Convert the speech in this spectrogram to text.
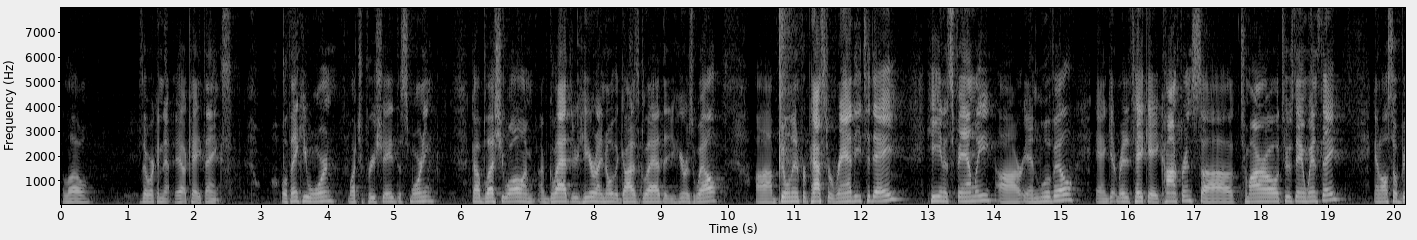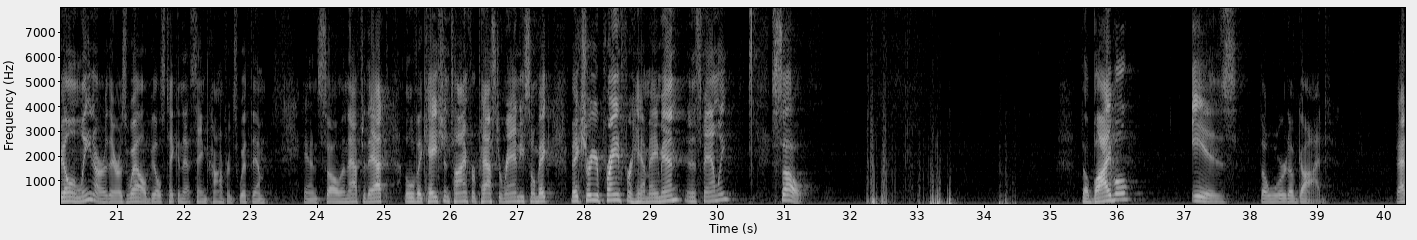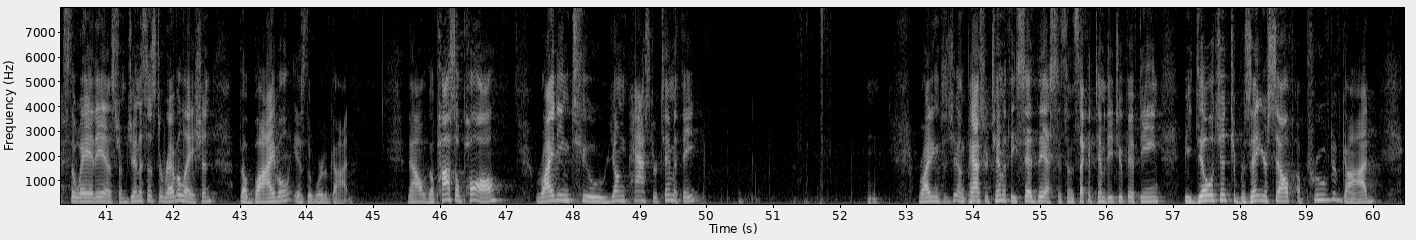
Hello? Is that working? Now? Yeah, okay, thanks. Well, thank you, Warren. Much appreciated this morning. God bless you all. I'm, I'm glad you're here. I know that God is glad that you're here as well. Uh, I'm filling in for Pastor Randy today. He and his family are in Louisville and getting ready to take a conference uh, tomorrow, Tuesday, and Wednesday. And also, Bill and Lena are there as well. Bill's taking that same conference with them. And so, and after that, a little vacation time for Pastor Randy. So make, make sure you're praying for him, amen, and his family. So, the Bible is the Word of God. That's the way it is. From Genesis to Revelation, the Bible is the Word of God. Now, the Apostle Paul, writing to young Pastor Timothy, writing to young pastor timothy said this it's in 2 timothy 2.15 be diligent to present yourself approved of god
